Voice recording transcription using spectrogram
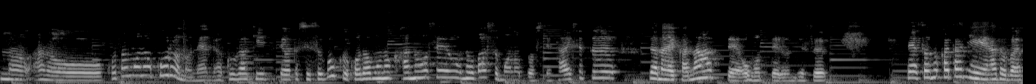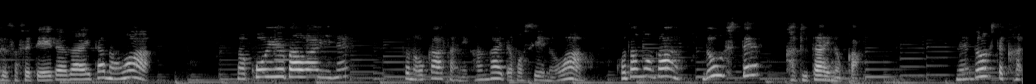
まあ、あの子供の頃のね落書きって私すごく子供の可能性を伸ばすものとして大切じゃないかなって思ってるんです。でその方にアドバイスさせていただいたのは、まあ、こういう場合にねそのお母さんに考えてほしいのは子供がどうして書きたいのかね、どうしてか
